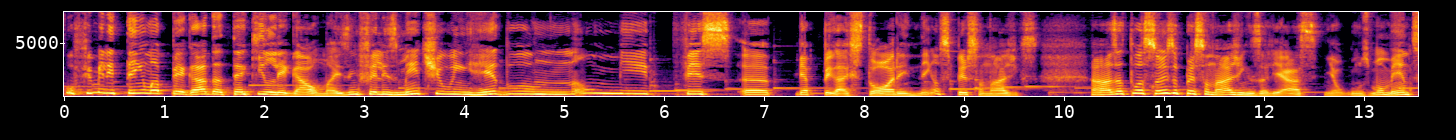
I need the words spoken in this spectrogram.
O filme ele tem uma pegada até que legal, mas infelizmente o enredo não me fez uh, me apegar à história nem aos personagens. As atuações dos personagens, aliás, em alguns momentos,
